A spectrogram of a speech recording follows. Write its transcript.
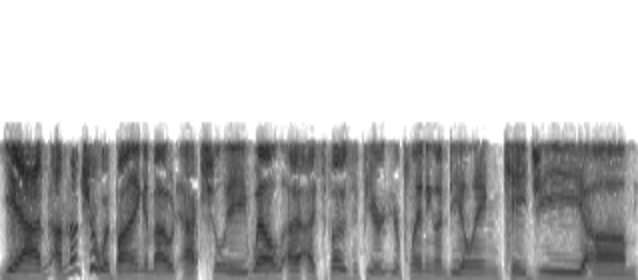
Yeah, I'm, I'm not sure what buying him out actually. Well, I, I suppose if you're you're planning on dealing KG, um,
